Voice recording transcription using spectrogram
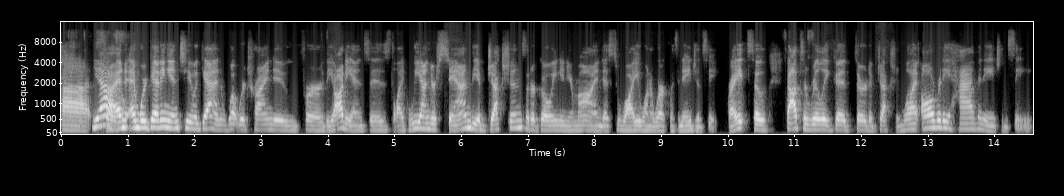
uh, yeah, so- and and we're getting into again what we're trying to for the audience is like we understand the objections that are going in your mind as to why you want to work with an agency, right? So that's a really good third objection. Well, I already have an agency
